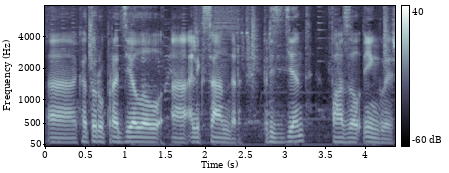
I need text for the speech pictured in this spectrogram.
а, которую проделал а, Александр, президент Puzzle English.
